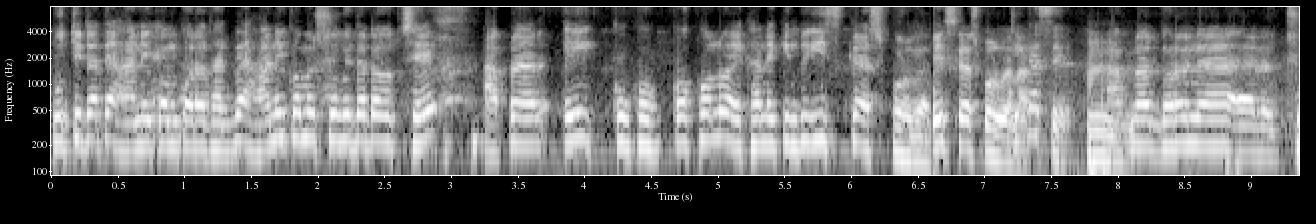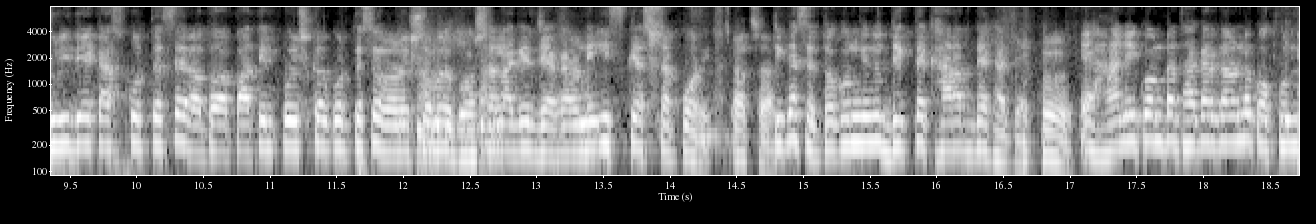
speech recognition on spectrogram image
প্রতিটাতে হানিকম করা থাকবে। হানিকমের সুবিধাটা হচ্ছে আপনার এই কখনো এখানে কিন্তু স্ক্র্যাচ পড়বে না। স্ক্র্যাচ পড়বে না। ঠিক আছে? আপনার ধরেন ছুরি দিয়ে কাজ করতেছেন অথবা পাতিল পরিষ্কার করতেছেন অনেক সময় ঘষা লাগে যার কারণে স্ক্র্যাচটা পড়ে। আচ্ছা। ঠিক আছে? তখন কিন্তু দেখতে খারাপ দেখা যায়। এই হানিকমটা থাকার কারণে কখনো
